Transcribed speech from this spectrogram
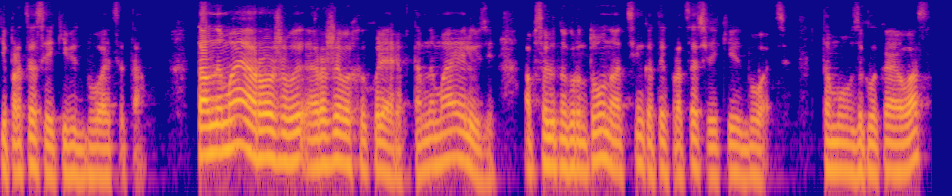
ті процеси, які відбуваються там. Там немає рожевих, окулярів, там немає ілюзій. Абсолютно ґрунтовна оцінка тих процесів, які відбуваються. Тому закликаю вас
